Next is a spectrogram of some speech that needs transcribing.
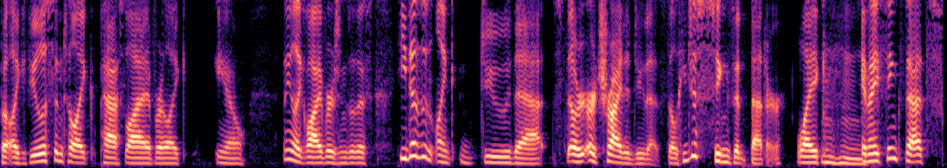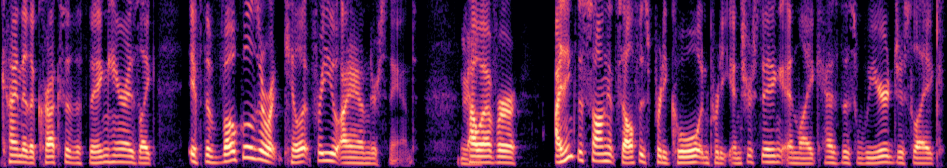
but like if you listen to like past live or like you know any like live versions of this, he doesn't like do that st- or, or try to do that. Still, he just sings it better. Like, mm-hmm. and I think that's kind of the crux of the thing here is like if the vocals are what kill it for you, I understand. However, I think the song itself is pretty cool and pretty interesting and like has this weird just like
